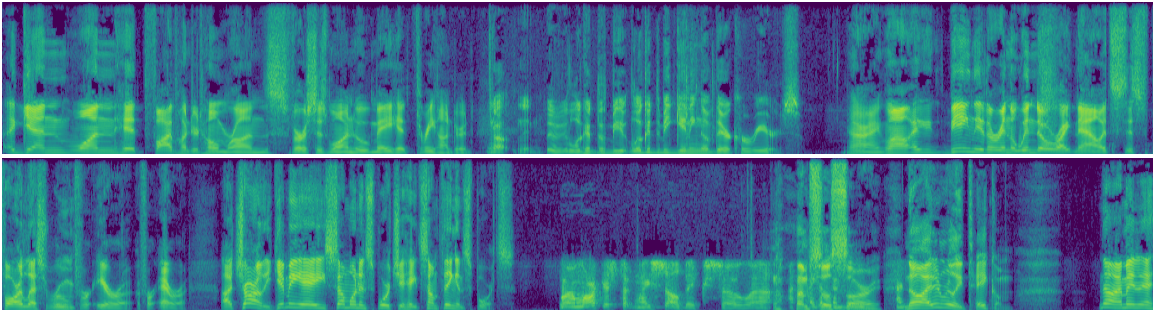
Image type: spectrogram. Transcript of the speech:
Again, one hit 500 home runs versus one who may hit 300. Well, look at the look at the beginning of their careers. All right. Well, being that they're in the window right now, it's it's far less room for error. For error. Uh, Charlie, give me a someone in sports you hate, something in sports. Well, Marcus took my Celtics, so uh, I'm I so got- sorry. No, I didn't really take him. No, I mean, uh,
